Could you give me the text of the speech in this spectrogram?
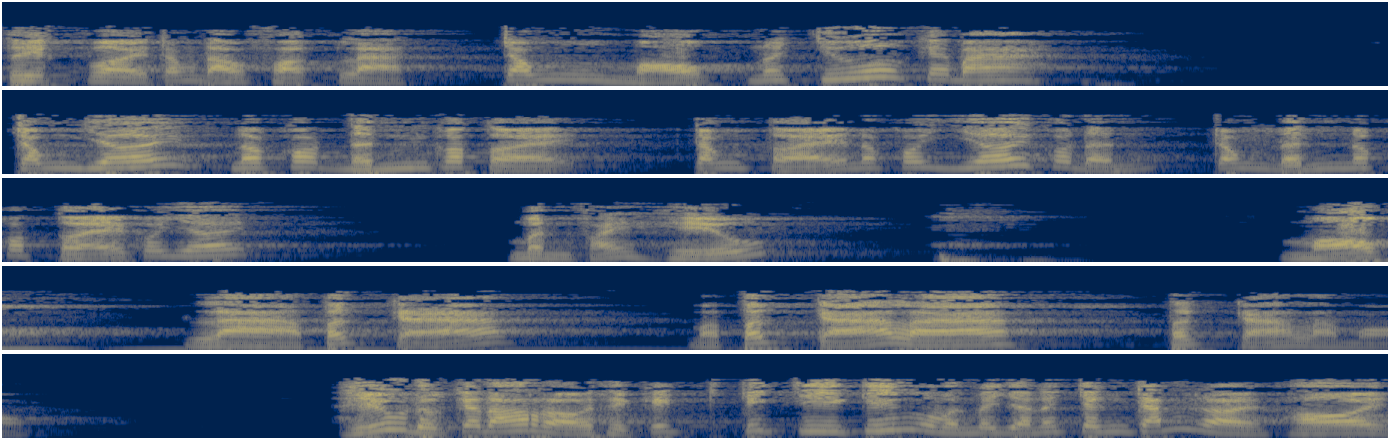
tuyệt vời trong Đạo Phật là Trong một nó chứa cái ba. Trong giới nó có định có tuệ. Trong tuệ nó có giới có định. Trong định nó có tuệ có giới. Mình phải hiểu Một là tất cả Mà tất cả là Tất cả là một. Hiểu được cái đó rồi thì cái cái chi kiến của mình bây giờ nó chân chánh rồi. Thôi,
